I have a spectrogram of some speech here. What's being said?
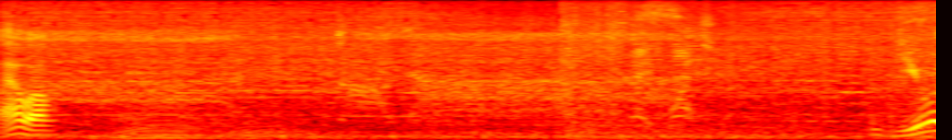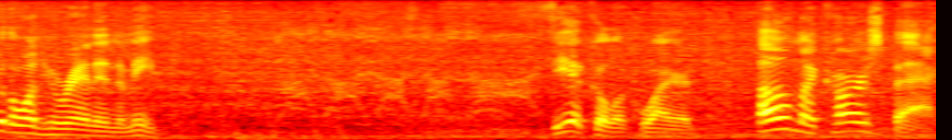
Oh well. You were the one who ran into me. Vehicle acquired. Oh, my car's back.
